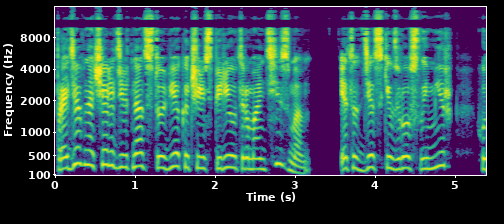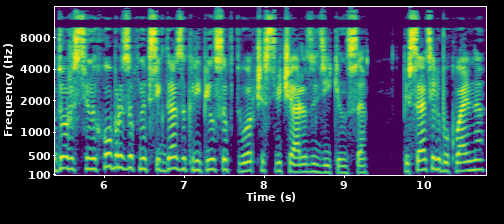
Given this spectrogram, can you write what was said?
Пройдя в начале XIX века через период романтизма, этот детский взрослый мир художественных образов навсегда закрепился в творчестве Чарльза Диккенса, писателя буквально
